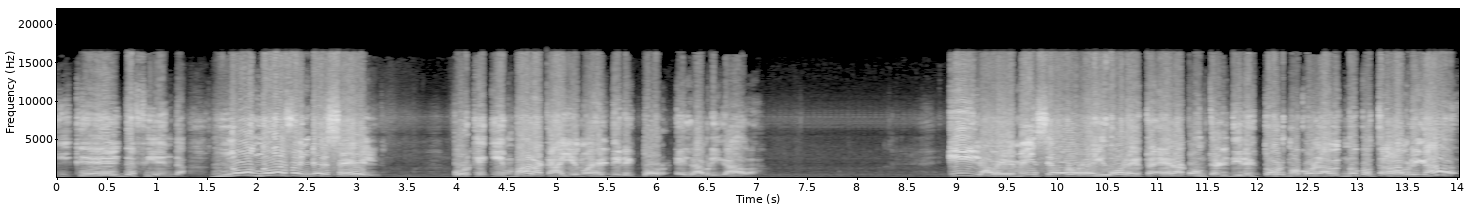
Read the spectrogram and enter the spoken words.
Y que él defienda. No, no defenderse él. Porque quien va a la calle no es el director, es la brigada. Y la vehemencia de los regidores era contra el director, no, con la, no contra la brigada.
